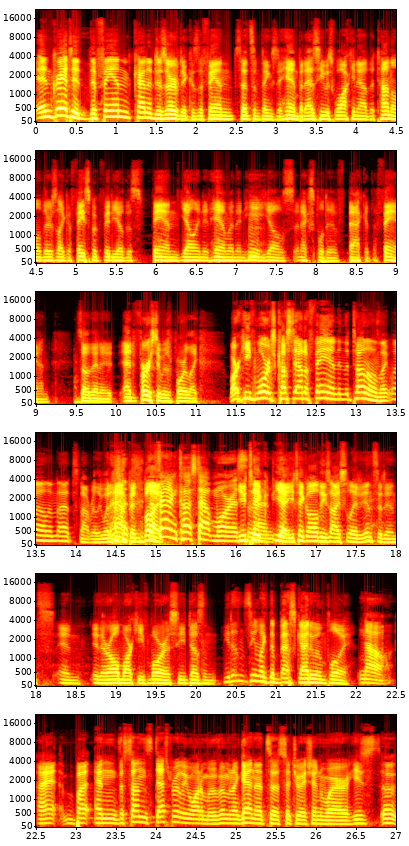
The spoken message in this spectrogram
and granted, the fan kind of deserved it because the fan said some things to him. But as he was walking out of the tunnel, there's like a Facebook video of this fan yelling at him, and then he yells an expletive back at the fan. So then it, at first, it was reported like, Markieff Morris cussed out a fan in the tunnel. I was like, well, then that's not really what happened. But the fan cussed out Morris. you take then- yeah you take all these isolated incidents and they're all Markieff Morris. He doesn't he doesn't seem like the best guy to employ. No, I, but and the Suns desperately want to move him, and again, it's a situation where he's uh,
